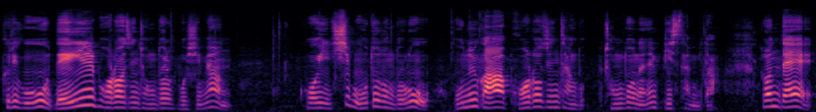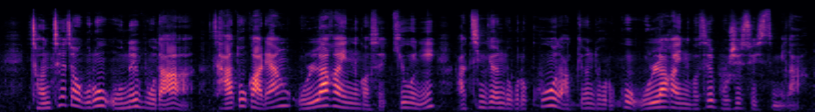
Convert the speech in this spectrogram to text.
그리고 내일 벌어진 정도를 보시면 거의 15도 정도로 오늘과 벌어진 장도, 정도 는 비슷합니다. 그런데 전체적으로 오늘보다 4도가량 올라가 있는 것을 기온이 아침 기온도 그렇고 낮 기온도 그렇고 올라가 있는 것을 보실 수 있습니다.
